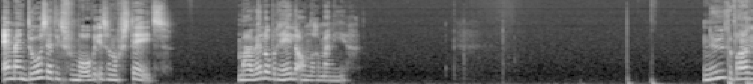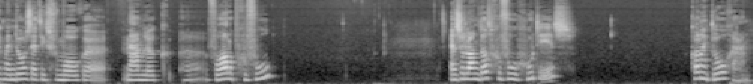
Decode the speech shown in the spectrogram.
En mijn doorzettingsvermogen is er nog steeds. Maar wel op een hele andere manier. Nu gebruik ik mijn doorzettingsvermogen namelijk uh, vooral op gevoel. En zolang dat gevoel goed is, kan ik doorgaan.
